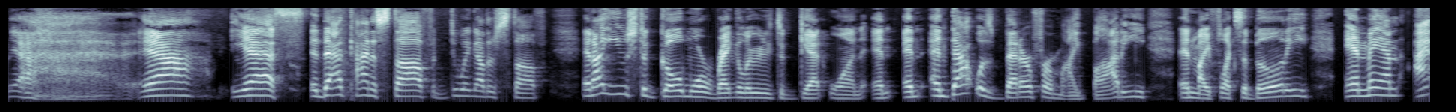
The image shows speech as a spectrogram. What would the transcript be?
yeah yeah yes and that kind of stuff and doing other stuff and i used to go more regularly to get one and and and that was better for my body and my flexibility and man i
